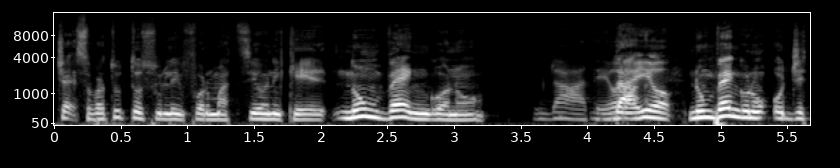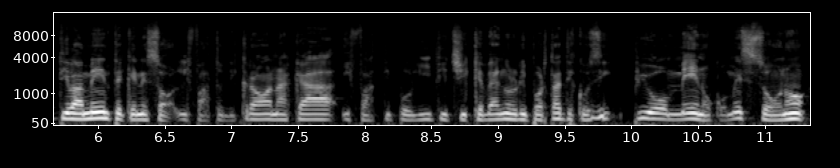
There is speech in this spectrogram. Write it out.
cioè soprattutto sulle informazioni che non vengono Date, da- ora io. non vengono oggettivamente, che ne so, il fatto di cronaca, i fatti politici che vengono riportati così più o meno come sono,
